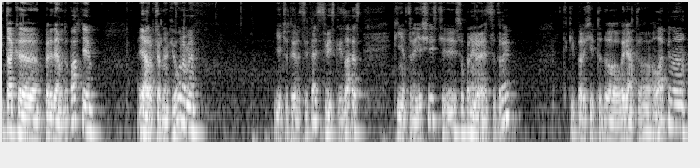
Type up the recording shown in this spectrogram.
І так, е, перейдемо до партії. Я грав чорними фігурами. Є 4 c 5 свійський захист. Кінь F3 є 6 і суперник грає C3. Такий перехід до варіанту Алапіна.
